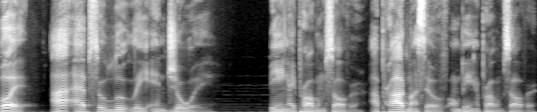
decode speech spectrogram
but I absolutely enjoy being a problem solver. I pride myself on being a problem solver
